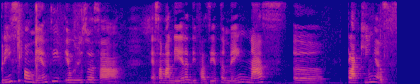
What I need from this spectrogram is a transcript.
Principalmente eu uso essa, essa maneira de fazer também nas ah, plaquinhas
